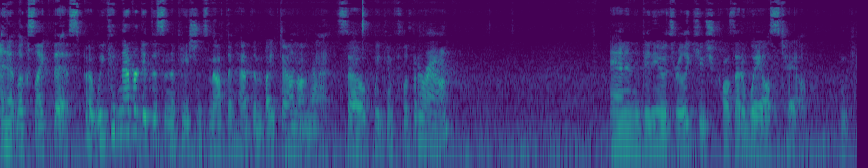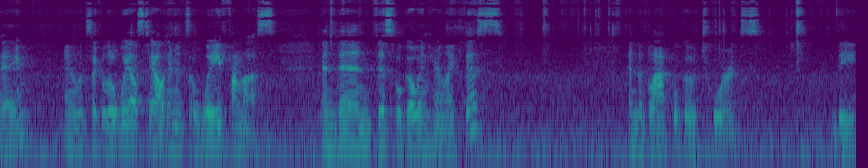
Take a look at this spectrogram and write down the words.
And it looks like this, but we could never get this in the patient's mouth and have them bite down on that. So we can flip it around. And in the video, it's really cute. She calls that a whale's tail, okay? And it looks like a little whale's tail and it's away from us. And then this will go in here like this. And the black will go towards the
